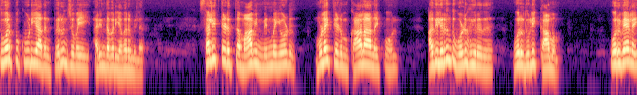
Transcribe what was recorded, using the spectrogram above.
துவர்ப்பு கூடிய அதன் பெருஞ்சுவையை அறிந்தவர் எவருமில்லர் சலித்தெடுத்த மாவின் மென்மையோடு முளைத்தெழும் காலானைப் போல் அதிலிருந்து ஒழுகுகிறது ஒரு துளி காமம். ஒருவேளை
